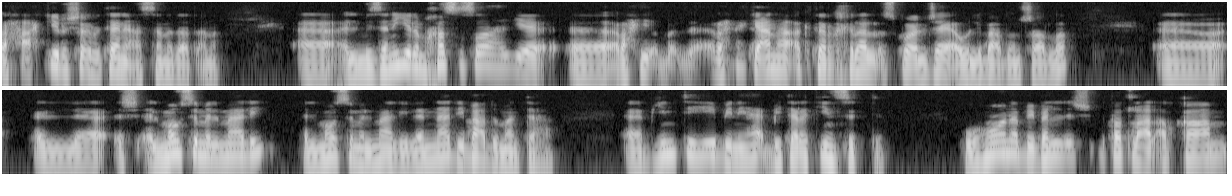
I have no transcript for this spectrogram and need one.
رح أحكي له شغلة ثانية على السندات أنا. آه الميزانية المخصصة هي آه رح ي... رح نحكي عنها أكثر خلال الأسبوع الجاي أو اللي بعده إن شاء الله. آه ال- الموسم المالي الموسم المالي للنادي بعده ما انتهى آه بينتهي بنهاية ب 30 6 وهون ببلش بتطلع الأرقام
